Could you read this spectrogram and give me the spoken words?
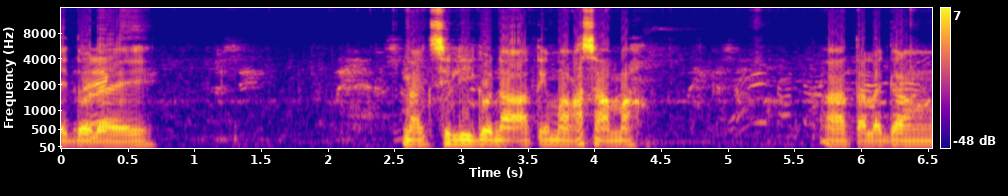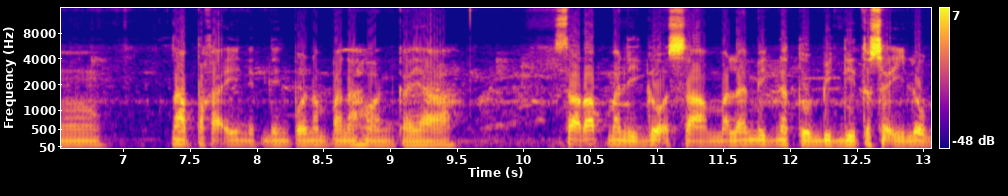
idol ay nagsiligo na ating mga kasama. Ah, talagang napakainit din po ng panahon kaya sarap maligo sa malamig na tubig dito sa ilog.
